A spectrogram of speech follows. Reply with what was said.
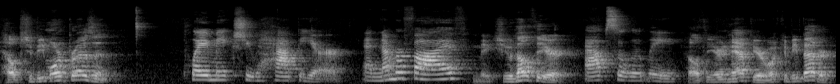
helps you be more present, Play makes you happier. And number five, makes you healthier. absolutely. Healthier and happier, what could be better?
